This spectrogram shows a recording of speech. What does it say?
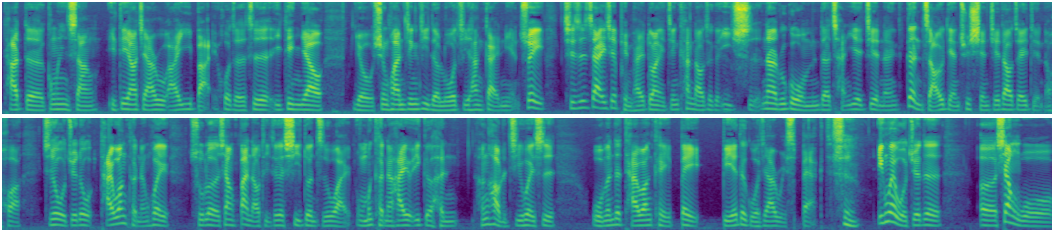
它的供应商一定要加入 I100，或者是一定要有循环经济的逻辑和概念。所以，其实，在一些品牌端已经看到这个意识。那如果我们的产业界能更早一点去衔接到这一点的话，其实我觉得台湾可能会除了像半导体这个细盾之外，我们可能还有一个很很好的机会，是我们的台湾可以被别的国家 respect。是。因为我觉得，呃，像我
